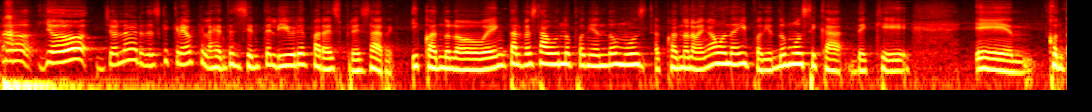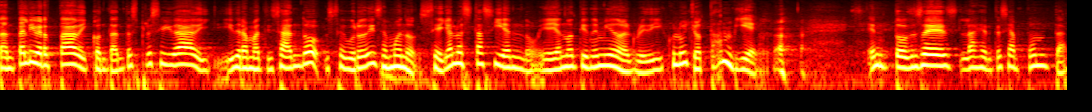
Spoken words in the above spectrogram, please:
No, yo, yo la verdad es que creo que la gente se siente libre para expresar. Y cuando lo ven, tal vez a uno poniendo música, cuando la ven a uno ahí poniendo música de que eh, con tanta libertad y con tanta expresividad y, y dramatizando, seguro dicen, bueno, si ella lo está haciendo y ella no tiene miedo al ridículo, yo también. Entonces la gente se apunta.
